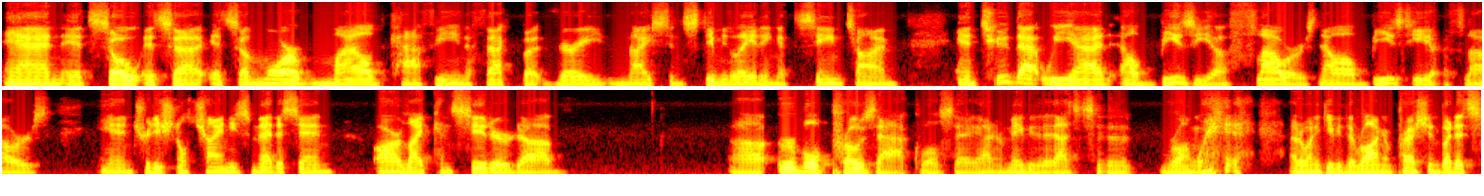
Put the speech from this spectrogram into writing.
and it's so it's a it's a more mild caffeine effect but very nice and stimulating at the same time. And to that we add albizia flowers. Now albizia flowers in traditional chinese medicine are like considered uh, uh, herbal prozac we'll say. I don't know maybe that's the wrong way. I don't want to give you the wrong impression but it's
